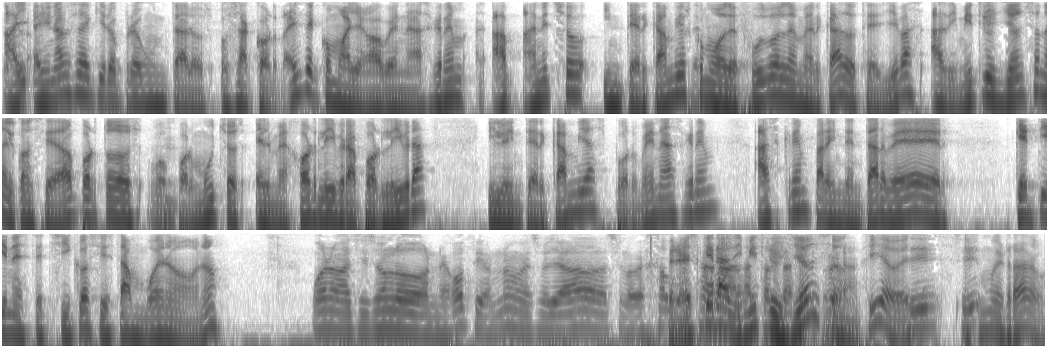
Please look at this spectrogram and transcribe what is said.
Hay, hay una cosa que quiero preguntaros. ¿Os acordáis de cómo ha llegado Ben Askren? Ha- han hecho intercambios como de fútbol de mercado. Te llevas a Dimitrius Johnson, el considerado por todos o por muchos el mejor libra por libra, y lo intercambias por Ben Askren, Askren para intentar ver qué tiene este chico, si es tan bueno o no. Bueno, así son los negocios, ¿no? Eso ya se lo dejamos Pero es que era Dimitrius Johnson, tío. Sí, es, sí. es muy raro.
